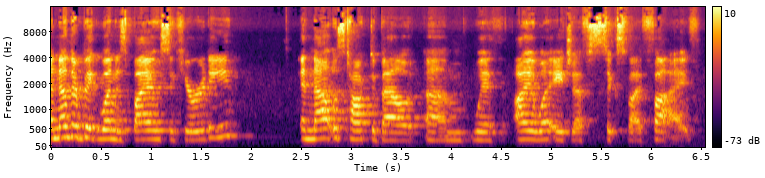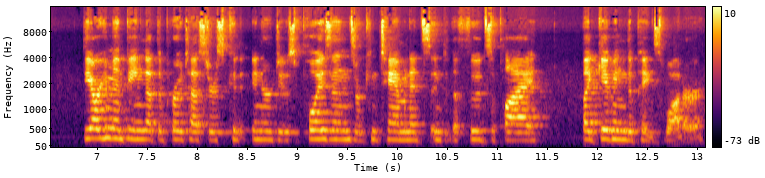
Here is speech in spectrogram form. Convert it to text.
Another big one is biosecurity, and that was talked about um, with Iowa HF 655. The argument being that the protesters could introduce poisons or contaminants into the food supply by giving the pigs water.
